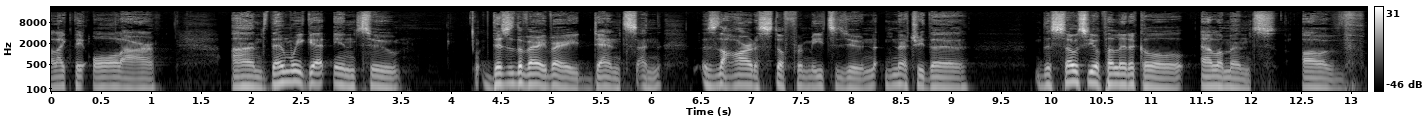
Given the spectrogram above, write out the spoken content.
like they all are, and then we get into this is the very very dense and this is the hardest stuff for me to do. Naturally, the the socio-political element of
